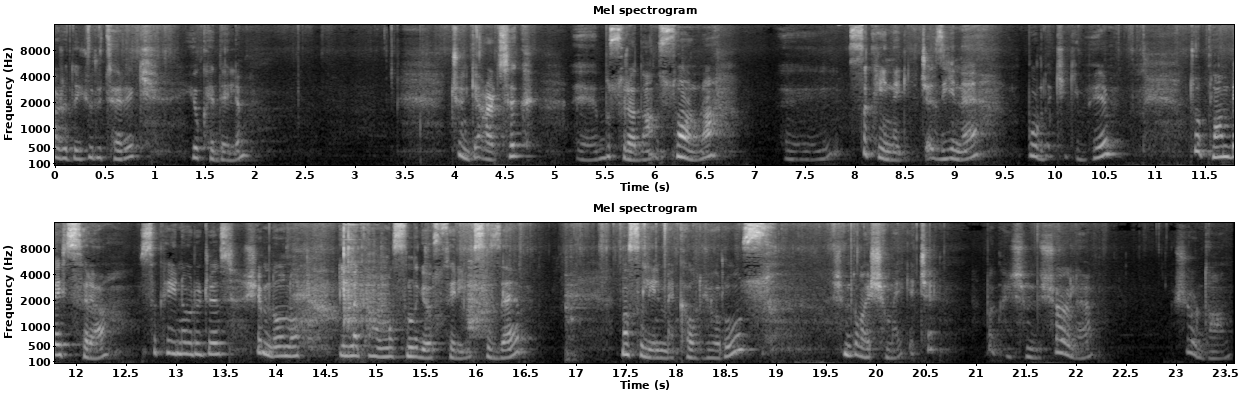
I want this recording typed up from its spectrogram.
arada yürüterek yok edelim. Çünkü artık e, bu sıradan sonra e, sık iğne gideceğiz yine buradaki gibi. Toplam 5 sıra sık iğne öreceğiz. Şimdi onu ilmek almasını göstereyim size. Nasıl ilmek alıyoruz? Şimdi o aşamaya geçelim. Bakın şimdi şöyle şuradan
